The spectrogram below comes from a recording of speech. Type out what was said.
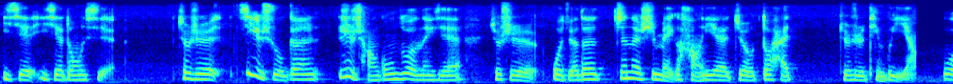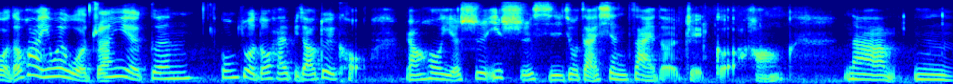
一些一些东西，就是技术跟日常工作的那些，就是我觉得真的是每个行业就都还就是挺不一样。我的话，因为我专业跟工作都还比较对口，然后也是一实习就在现在的这个行。那嗯，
